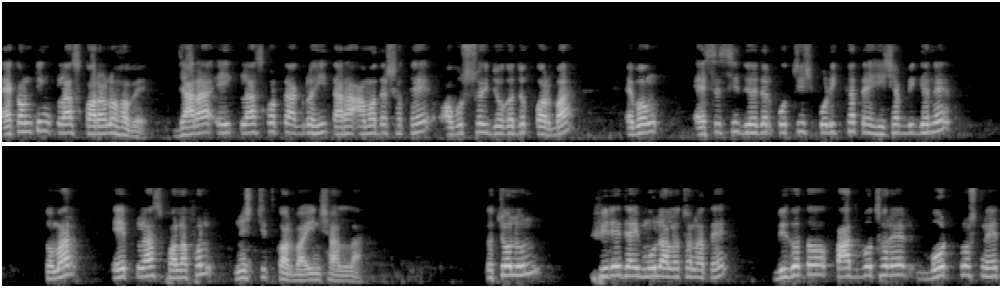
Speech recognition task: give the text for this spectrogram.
অ্যাকাউন্টিং ক্লাস করানো হবে। যারা এই ক্লাস করতে আগ্রহী, তারা আমাদের সাথে অবশ্যই যোগাযোগ করবা এবং এসএসসি দু হাজার পঁচিশ পরীক্ষাতে হিসাব বিজ্ঞানে তোমার এ প্লাস ফলাফল নিশ্চিত করবা ইনশাল্লাহ তো চলুন, ফিরে যাই মূল আলোচনাতে। বিগত পাঁচ বছরের বোর্ড প্রশ্নের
